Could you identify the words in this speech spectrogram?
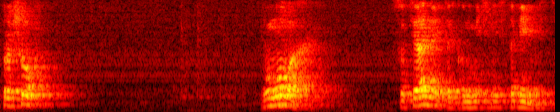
пройшов в умовах соціальної та економічної стабільності.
